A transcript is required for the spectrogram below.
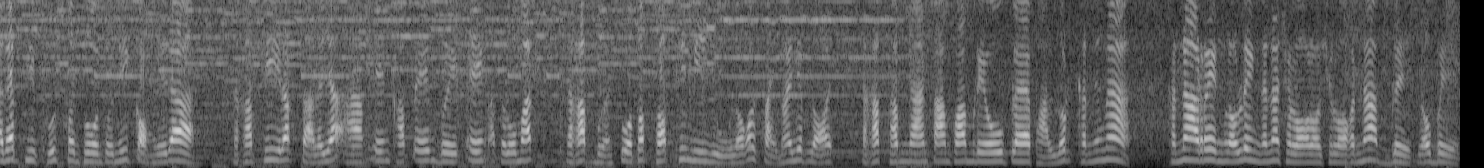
Adaptive Cruise Control ตัวนี้กล่องเรดาร์นะครับที่รักษาระยะห่างเองขับเองเบรกเองอัตโนมัตินะครับเหมือนตัวท็อปทอปที่มีอยู่ เราก็ใส่มาให้เรียบร้อยนะครับทำงานตามความเร็วแปลผ่านรถคันข้างหน้าคันหน้าเร่งเราเร่งคันหน้าชะลอเราชะลอคันหน้าเบรกเราเบรก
